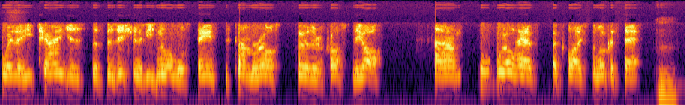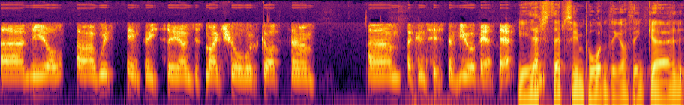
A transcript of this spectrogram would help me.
whether he changes the position of his normal stance to somewhere else further across to the off. Um, we'll have a closer look at that, uh, Neil, uh, with MPC and just make sure we've got um, um, a consistent view about that. Yeah, that's that's the important thing. I think uh, as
